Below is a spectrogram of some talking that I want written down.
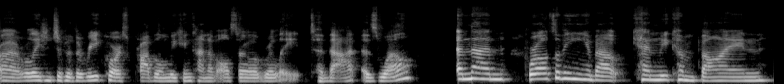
uh, relationship to the recourse problem, we can kind of also relate to that as well. And then we're also thinking about can we combine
